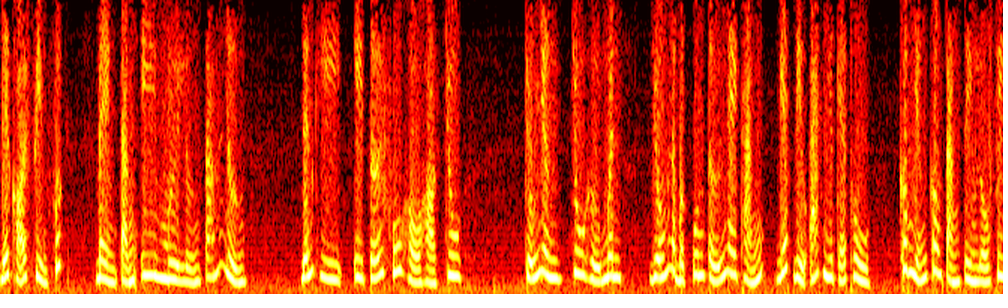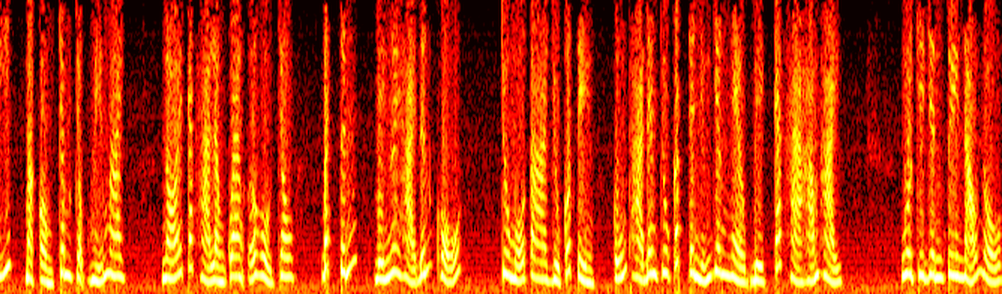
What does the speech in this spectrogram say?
để khỏi phiền phức, bèn tặng y 10 lượng 8 lượng. Đến khi y tới phú hộ họ Chu, chủ nhân Chu Hữu Minh vốn là bậc quân tử ngay thẳng, ghét điều ác như kẻ thù, không những không tặng tiền lộ phí mà còn chăm chọc mỉa mai, nói các hạ làm quan ở Hồ Châu, bách tính bị ngươi hại đến khổ. Chu mổ ta dù có tiền cũng thà đem chu cấp cho những dân nghèo bị các hạ hãm hại. Ngô Chi Vinh tuy não nộ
